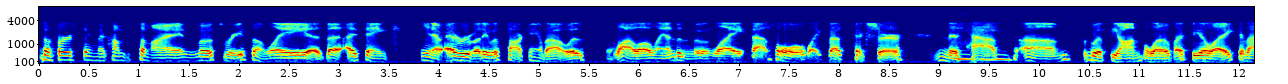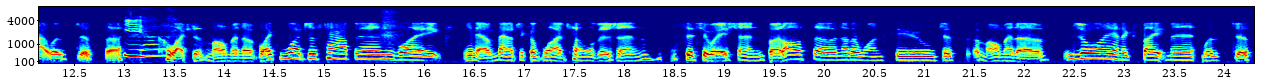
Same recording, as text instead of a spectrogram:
the first thing that comes to mind most recently that I think you know everybody was talking about was La La Land and Moonlight. That whole like Best Picture mishap um, with the envelope. I feel like that was just a Yeah. collective moment of like what just happened, like you know, magic of live television situation. But also another one too, just a moment of joy and excitement was just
